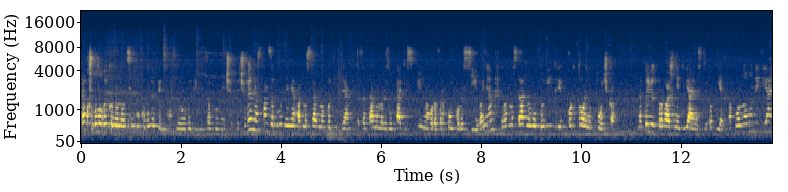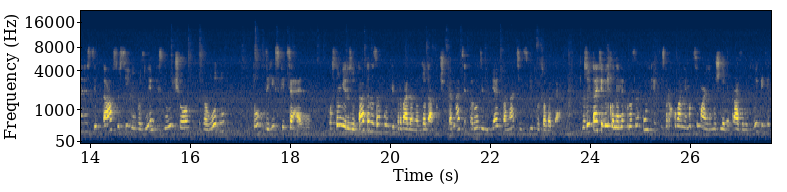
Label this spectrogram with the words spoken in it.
Також було виконано оцінку кумулятивного впливу викидів забруднюючих речовин на стан забруднення атмосферного повітря за даними результатів спільного розрахунку розсіювання в атмосферному повітрі в контрольних точках на період провадження діяльності об'єкта планованої діяльності та сусіднього з ним існуючого заводу ТОВ Зигівський цегельний. Основні результати розрахунків приведено в додатку 14 та розділі 5.12 звіту ЗОВД. В результаті виконаних розрахунків з врахуванням максимально можливих разових викидів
